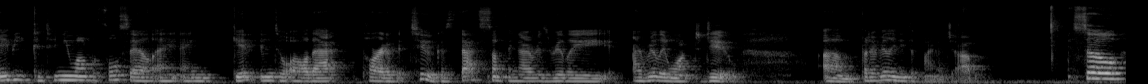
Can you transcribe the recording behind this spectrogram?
maybe continue on with Full Sail and, and get into all that part of it too, because that's something I was really, I really want to do. Um, but I really need to find a job. So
